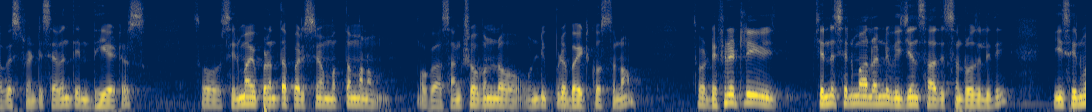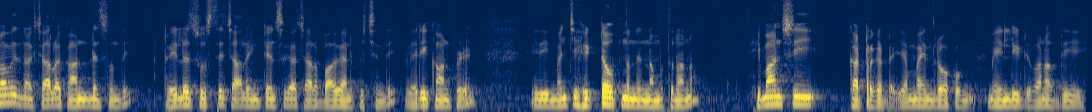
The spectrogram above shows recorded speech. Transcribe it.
August twenty seventh in theatres so cinema ఇప్పుడంతా పరిశ్రమ మొత్తం మనం ఒక సంక్షోభంలో ఉండి ఇప్పుడే బయటకు వస్తున్నాం. సో డెఫినెట్లీ చిన్న సినిమాలన్నీ విజయం సాధిస్తున్న రోజులు ఇది. ఈ సినిమా మీద నాకు చాలా కాన్ఫిడెన్స్ ఉంది. ట్రైలర్ చూస్తే చాలా ఇంటెన్స్గా చాలా బాగా అనిపించింది. వెరీ కాన్ఫిడెంట్ ఇది మంచి హిట్ అవుతుందని నేను నమ్ముతున్నాను. హిమాన్షి కట్టరగడ్డ ఈ అమ్మాయి ఇందులో ఒక main lead one of the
